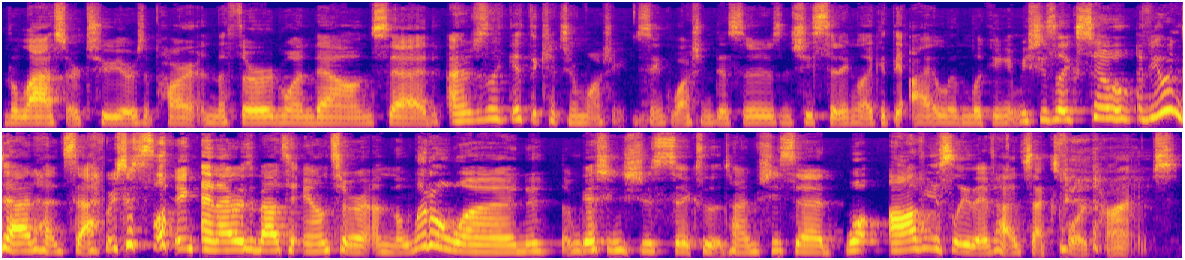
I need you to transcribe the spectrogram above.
the last are two years apart. And the third one down said, I was just like at the kitchen washing, sink washing dishes. And she's sitting like at the island looking at me. She's like, So have you and dad had sex? Which is like, and I was about to answer. And the little one, I'm guessing she was six at the time, she said, well, obviously they've had sex four times.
